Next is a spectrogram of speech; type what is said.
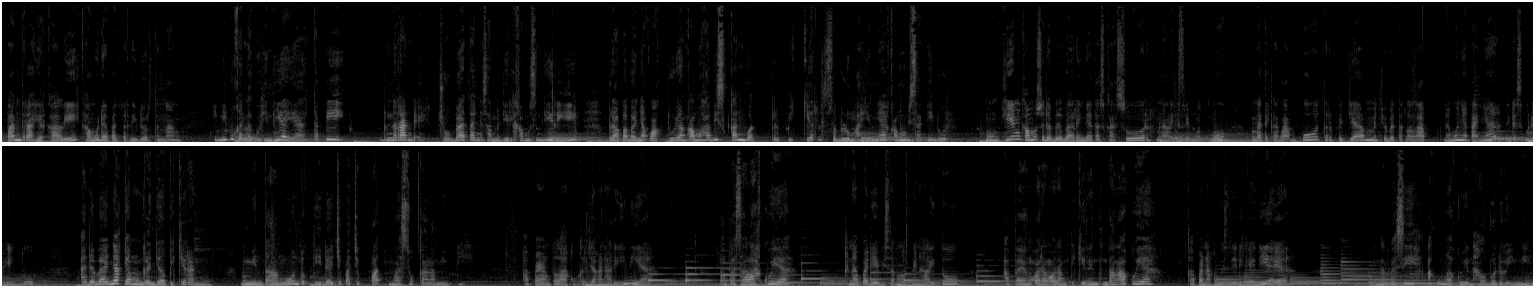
Kapan terakhir kali kamu dapat tertidur tenang? Ini bukan lagu Hindia ya, tapi beneran deh. Coba tanya sama diri kamu sendiri, berapa banyak waktu yang kamu habiskan buat berpikir sebelum akhirnya kamu bisa tidur. Mungkin kamu sudah berbaring di atas kasur, menalik selimutmu, mematikan lampu, terpejam, mencoba terlelap, namun nyatanya tidak semudah itu. Ada banyak yang mengganjal pikiranmu, memintamu untuk tidak cepat-cepat masuk ke alam mimpi. Apa yang telah aku kerjakan hari ini ya? Apa salahku ya? Kenapa dia bisa ngelakuin hal itu? Apa yang orang-orang pikirin tentang aku ya? Kapan aku bisa jadi kayak dia ya? Kenapa sih aku ngelakuin hal bodoh ini?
